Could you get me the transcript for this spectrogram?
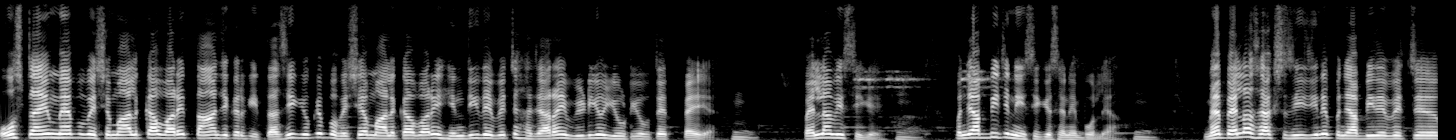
ਉਸ ਟਾਈਮ ਮੈਂ ਭਵਿੱਖ ਮਾਲਕਾ ਬਾਰੇ ਤਾਂ ਜ਼ਿਕਰ ਕੀਤਾ ਸੀ ਕਿਉਂਕਿ ਭਵਿੱਖ ਮਾਲਕਾ ਬਾਰੇ ਹਿੰਦੀ ਦੇ ਵਿੱਚ ਹਜ਼ਾਰਾਂ ਹੀ ਵੀਡੀਓ YouTube ਤੇ ਪਏ ਆ। ਪਹਿਲਾਂ ਵੀ ਸੀਗੇ। ਪੰਜਾਬੀ ਚ ਨਹੀਂ ਸੀ ਕਿਸੇ ਨੇ ਬੋਲਿਆ। ਮੈਂ ਪਹਿਲਾ ਸ਼ਖਸ ਸੀ ਜਿਹਨੇ ਪੰਜਾਬੀ ਦੇ ਵਿੱਚ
